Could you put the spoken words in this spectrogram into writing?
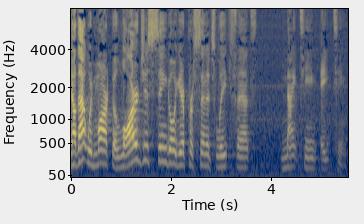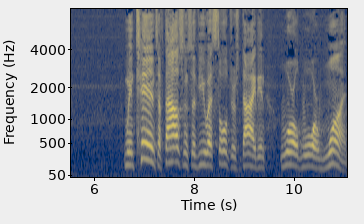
Now, that would mark the largest single year percentage leap since 1918, when tens of thousands of U.S. soldiers died in World War I,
